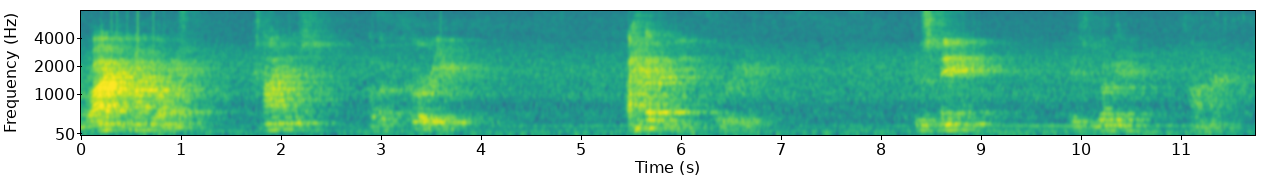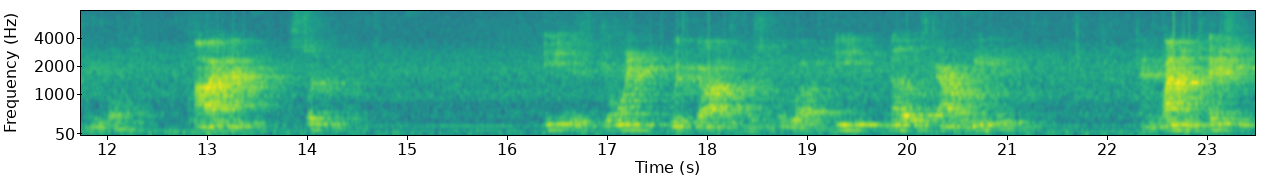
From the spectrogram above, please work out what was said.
arrived in my life, kindness of a courier, a heavenly courier, whose name is William Connor Newbold. I am certain he is joined with God's merciful love. He knows our weeping and lamentation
